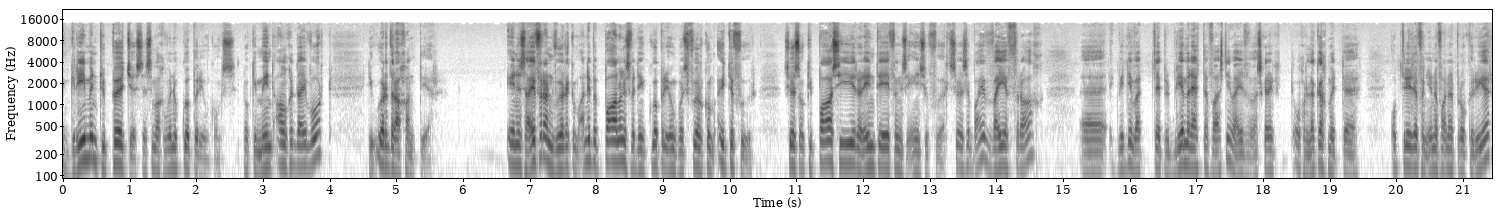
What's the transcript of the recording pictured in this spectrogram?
agreement to purchase, dis maar gewone koopooreenkoms, dokument aangedui word, die oordrag hanteer. En is hy verantwoordelik om al die bepalinge wat in die koopooreenkoms voorkom uit te voer, soos okkupasiehuur, renteheffings ensovoorts. So is 'n baie wye vraag. Uh ek weet nie wat sy probleem regtig was nie, maar hy is waarskynlik ongelukkig met 'n uh, optrede van een of ander prokureur.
